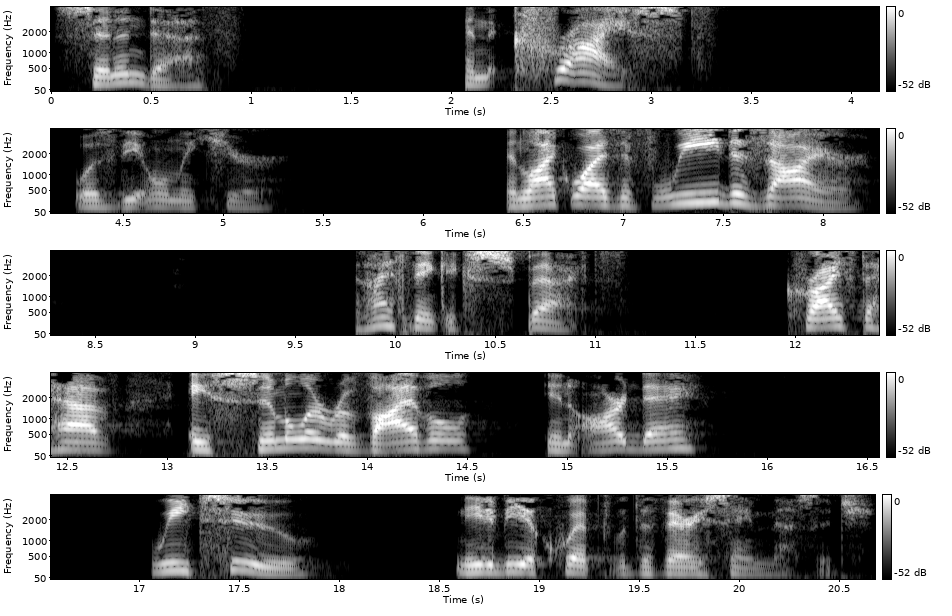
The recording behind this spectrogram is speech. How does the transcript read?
sin and death, and that Christ was the only cure. And likewise, if we desire, and I think expect, Christ to have a similar revival in our day, we too need to be equipped with the very same message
